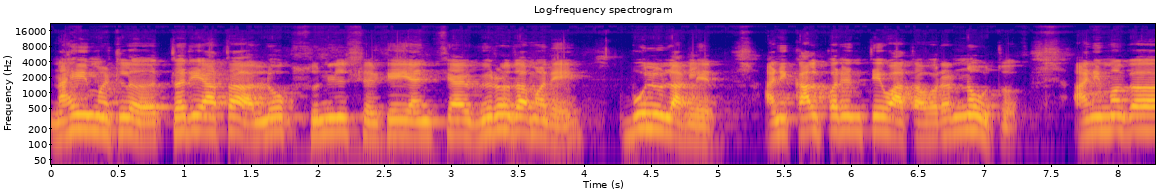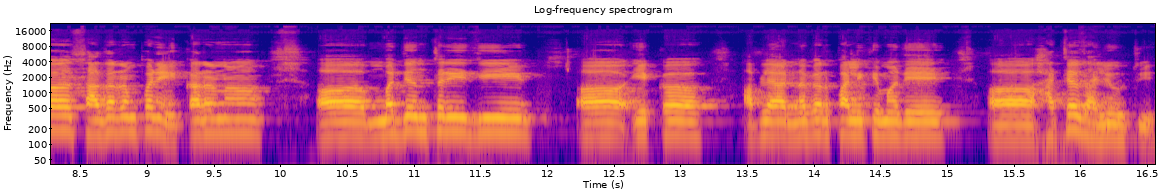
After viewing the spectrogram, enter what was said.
नाही म्हटलं तरी आता लोक सुनील शेळके यांच्या विरोधामध्ये बोलू लागलेत. आणि कालपर्यंत ते वातावरण नव्हतं. आणि मग साधारणपणे कारण मध्यंतरी जी एक आपल्या नगरपालिकेमध्ये हत्या झाली होती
